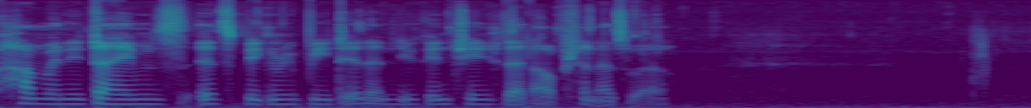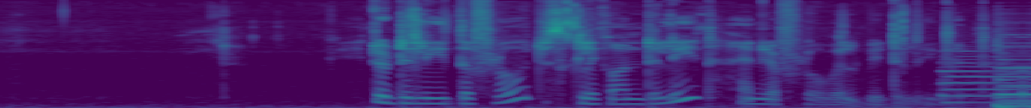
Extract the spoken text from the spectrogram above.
how many times it's being repeated and you can change that option as well. To delete the flow just click on delete and your flow will be deleted.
